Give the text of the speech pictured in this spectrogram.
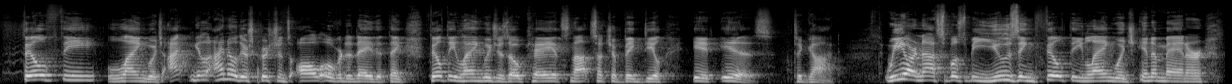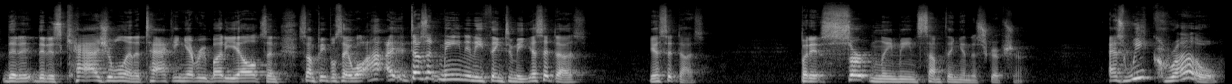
filthy language. I, you know, I know there's Christians all over today that think filthy language is okay, it's not such a big deal. It is to God. We are not supposed to be using filthy language in a manner that, that is casual and attacking everybody else. And some people say, well, I, it doesn't mean anything to me. Yes, it does. Yes, it does. But it certainly means something in the scripture. As we grow,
